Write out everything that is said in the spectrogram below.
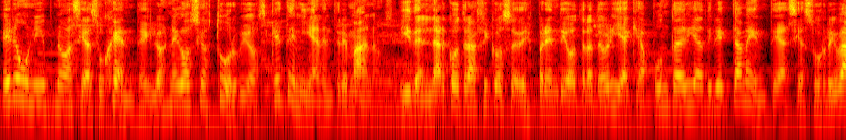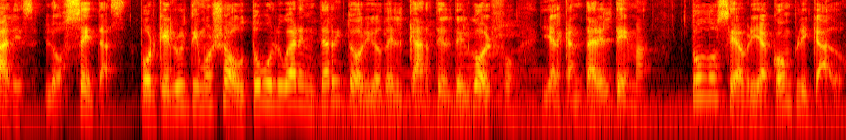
era un himno hacia su gente y los negocios turbios que tenían entre manos. Y del narcotráfico se desprende otra teoría que apuntaría directamente hacia sus rivales, los Zetas, porque el último show tuvo lugar en territorio del cártel del Golfo y al cantar el tema, todo se habría complicado.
